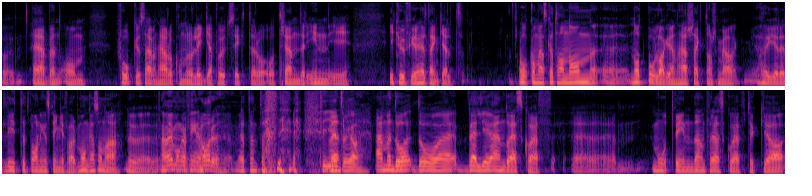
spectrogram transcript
eh, även om fokus även här då kommer att ligga på utsikter och, och trender in i, i Q4 helt enkelt. Och om jag ska ta någon, eh, något bolag i den här sektorn som jag höjer ett litet varningens finger för, många sådana nu. Eh, ja, hur många fingrar har du? Jag vet inte. Tio men, tror jag. Ja, men då, då väljer jag ändå SKF. Eh, motvinden för SKF tycker jag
